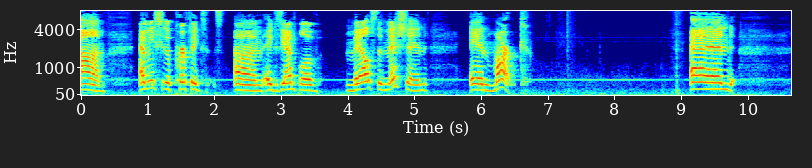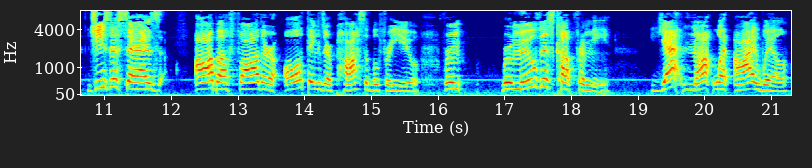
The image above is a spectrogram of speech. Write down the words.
um, and we see the perfect um, example of male submission in Mark. And Jesus says, Abba, Father, all things are possible for you. Rem- remove this cup from me. Yet not what I will,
